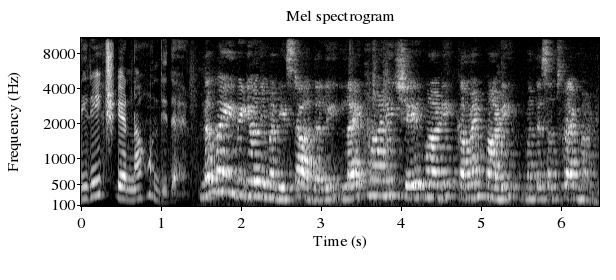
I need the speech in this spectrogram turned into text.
ನಿರೀಕ್ಷೆಯನ್ನ ಹೊಂದಿದೆ. ನಮ್ಮ ಈ ವಿಡಿಯೋ ನಿಮಗೆ ಇಷ್ಟ ಆದಲ್ಲಿ ಲೈಕ್ ಮಾಡಿ, ಶೇರ್ ಮಾಡಿ, ಕಮೆಂಟ್ ಮಾಡಿ ಮತ್ತೆ ಸಬ್ಸ್ಕ್ರೈಬ್ ಮಾಡಿ.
